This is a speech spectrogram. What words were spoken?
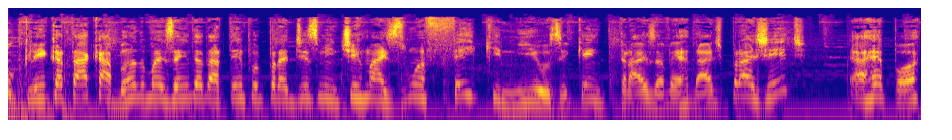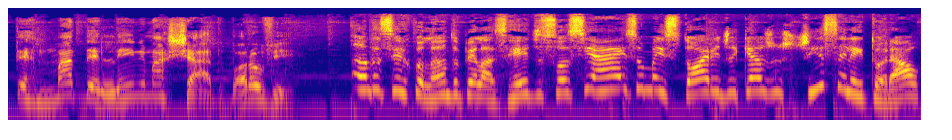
O Clica tá acabando, mas ainda dá tempo para desmentir mais uma fake news. E quem traz a verdade pra gente é a repórter Madeleine Machado. Bora ouvir. Anda circulando pelas redes sociais uma história de que a Justiça Eleitoral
